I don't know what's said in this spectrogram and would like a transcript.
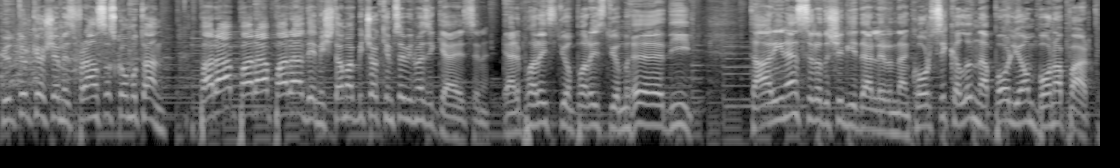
Kültür köşemiz Fransız komutan. Para para para demişti ama birçok kimse bilmez hikayesini. Yani para istiyorum para istiyorum değil. Tarihin en sıra dışı liderlerinden Korsikalı Napolyon Bonaparte.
